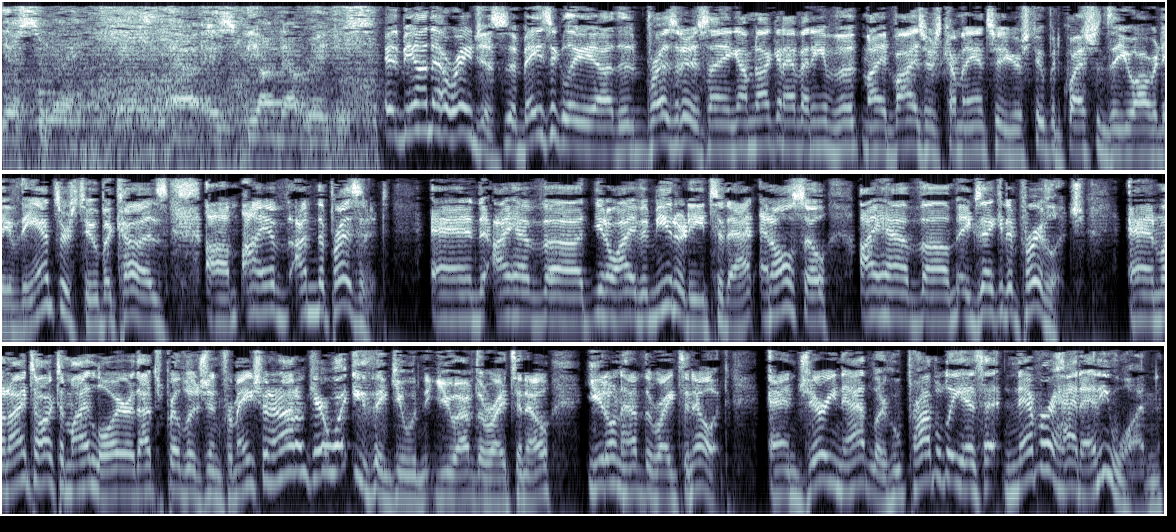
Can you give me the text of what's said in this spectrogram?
yesterday uh, is beyond outrageous. It's beyond outrageous. Basically, the president is saying, I'm not going to have any of my advisors come and answer your stupid questions that you already have the answers to because um, I have I'm the president and I have, uh, you know, I have immunity to that, and also I have um, executive privilege. And when I talk to my lawyer, that's privileged information, and I don't care what you think you you have the right to know. You don't have the right to know it. And Jerry Nadler, who probably has never had anyone.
